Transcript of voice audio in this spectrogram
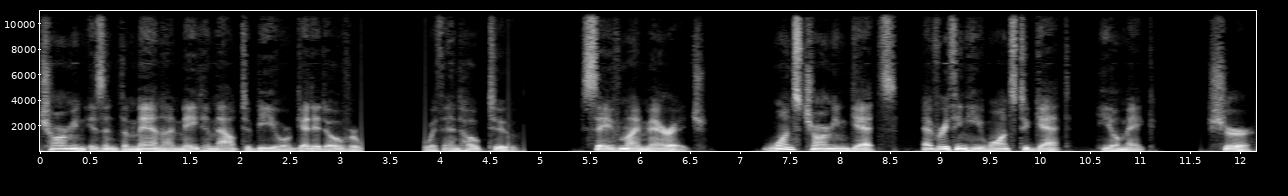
Charming isn't the man I made him out to be or get it over with and hope to save my marriage. Once Charming gets everything he wants to get, he'll make sure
